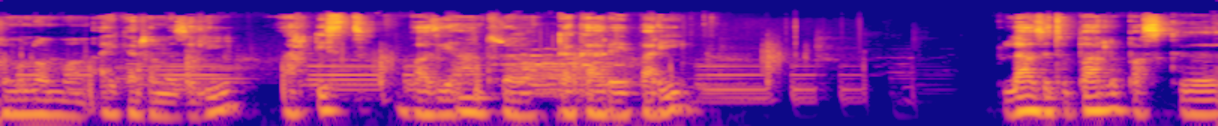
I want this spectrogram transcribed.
Je me nomme Aïkan Ramazeli, artiste basé entre Dakar et Paris. Là, je te parle parce que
